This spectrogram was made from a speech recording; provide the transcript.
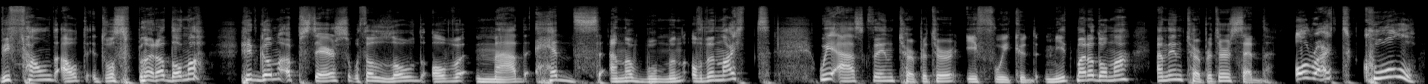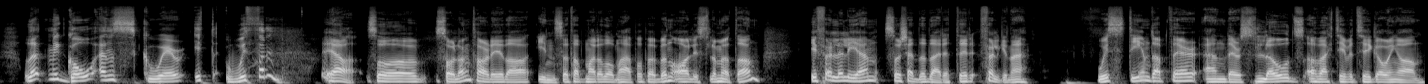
We found out it was Maradona. He'd gone upstairs with a load of mad heads and a woman of the night. We asked the interpreter if we could meet Maradona, and the interpreter said, All right, cool, let me go and square it with them. Ja, så, så langt har de da innsett at Maradona er på puben og har lyst til å møte han. Ifølge Liam så skjedde deretter følgende. We steamed up there, and there's loads of activity going on.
